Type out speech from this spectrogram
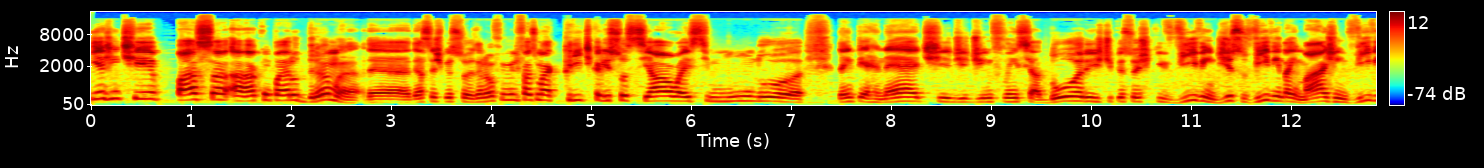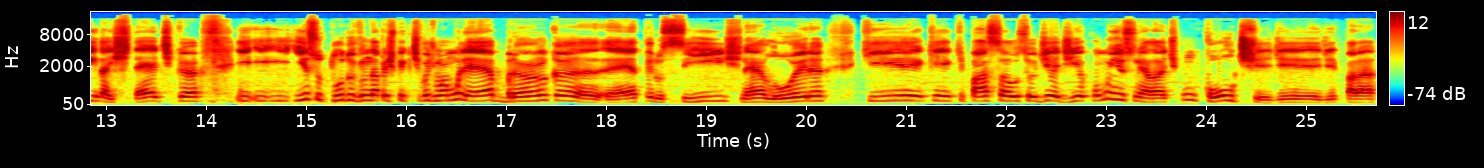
E a gente passa a acompanhar o drama de, dessas pessoas. Né? O filme ele faz uma crítica ali social a esse mundo da internet, de, de influenciadores, de pessoas que vivem disso, vivem da imagem, vivem da estética, e, e, e isso tudo vindo da perspectiva de uma mulher branca, hétero, cis, né, loira, que, que, que passa o seu dia a dia como isso, né? Ela é tipo um coach de, de, para,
